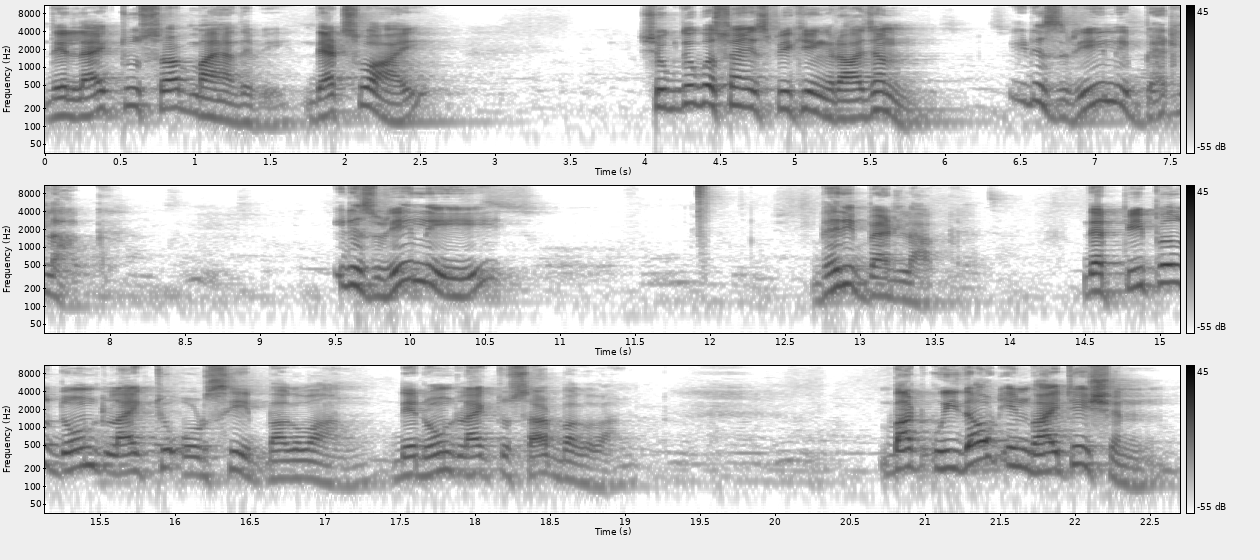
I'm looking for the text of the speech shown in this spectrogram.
They like to serve Maya Devi. That's why Shukdev Goswami is speaking, Rajan, it is really bad luck. It is really very bad luck that people don't like to worship Bhagavan. They don't like to serve Bhagavan. But without invitation,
